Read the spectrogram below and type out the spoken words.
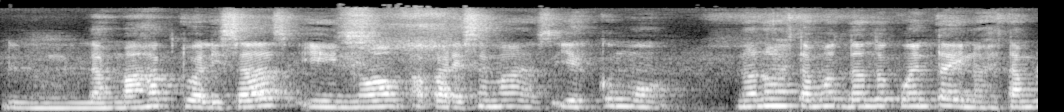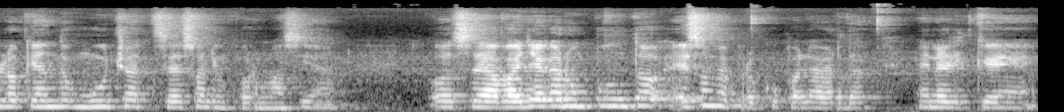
las más actualizadas y no aparece más. Y es como, no nos estamos dando cuenta y nos están bloqueando mucho acceso a la información. O sea, va a llegar un punto, eso me preocupa la verdad, en el que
